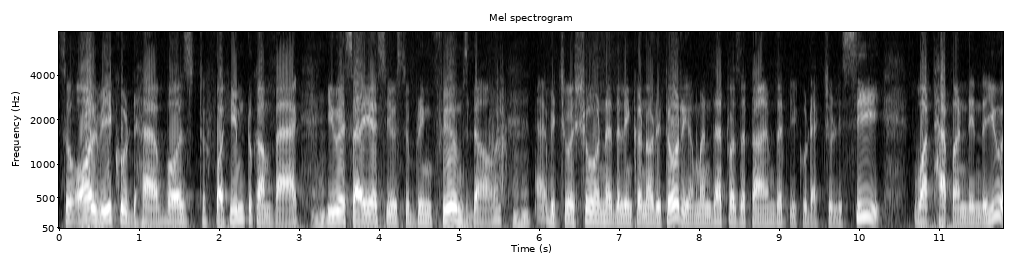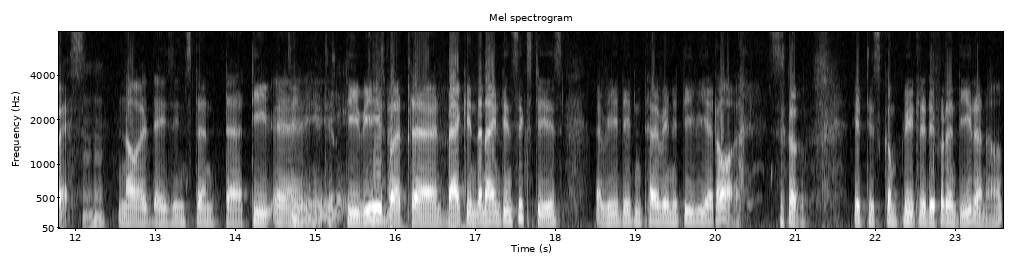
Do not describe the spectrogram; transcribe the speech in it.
So all we could have was to, for him to come back. USIS used to bring films down, uh, which were shown at the Lincoln Auditorium, and that was the time that we could actually see what happened in the US. Nowadays, instant uh, t- uh, TV, TV, internet. but uh, back in the 1960s, uh, we didn't have any TV at all. so it is completely different era now.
